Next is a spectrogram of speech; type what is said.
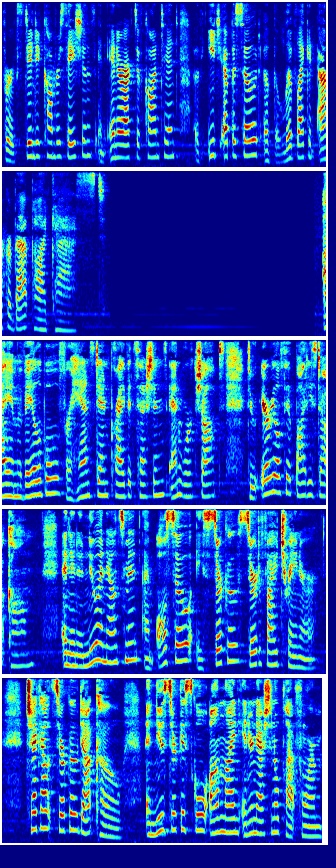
for extended conversations and interactive content of each episode of the Live Like an Acrobat podcast. I am available for handstand private sessions and workshops through aerialfitbodies.com. And in a new announcement, I'm also a Cirqo certified trainer. Check out Cirqo.co, a new circus school online international platform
